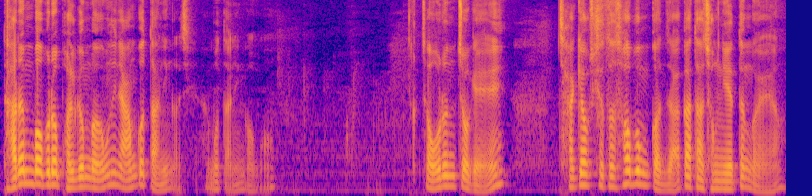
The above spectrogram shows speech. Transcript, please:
다른 법으로 벌금 받으면 그냥 아무것도 아닌 거지. 아무것도 아닌 거고. 자, 오른쪽에 자격 취소 서분권자 아까 다 정리했던 거예요.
